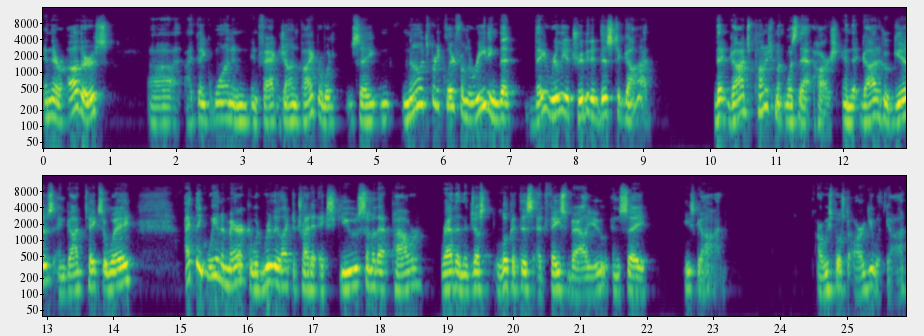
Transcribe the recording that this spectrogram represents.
And there are others, uh, I think one, in, in fact, John Piper would say, no, it's pretty clear from the reading that they really attributed this to God that God's punishment was that harsh and that God who gives and God takes away. I think we in America would really like to try to excuse some of that power rather than just look at this at face value and say, He's God. Are we supposed to argue with God?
